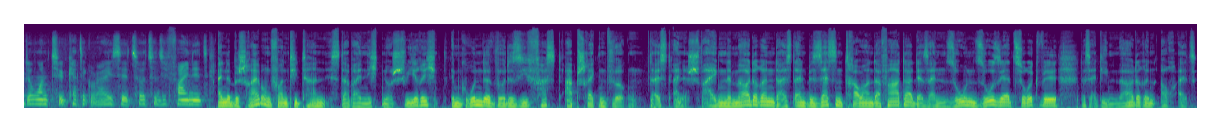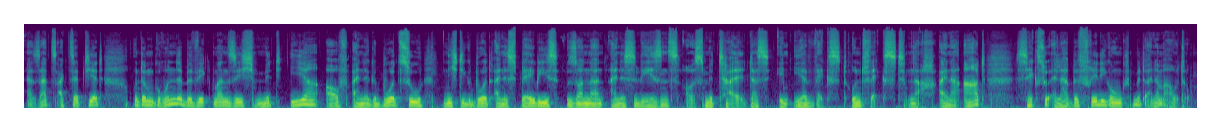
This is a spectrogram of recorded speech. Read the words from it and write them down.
Eine Beschreibung von Titan ist dabei nicht nur schwierig, im Grunde würde sie fast abschreckend wirken. Da ist eine schweigende Mörderin, da ist ein besessen trauernder Vater, der seinen Sohn so sehr zurück will, dass er die Mörderin auch als Ersatz akzeptiert, und im Grunde bewegt man sich mit ihr auf eine Geburt zu, nicht die Geburt eines Babys, sondern sondern eines Wesens aus Metall, das in ihr wächst und wächst, nach einer Art sexueller Befriedigung mit einem Auto.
